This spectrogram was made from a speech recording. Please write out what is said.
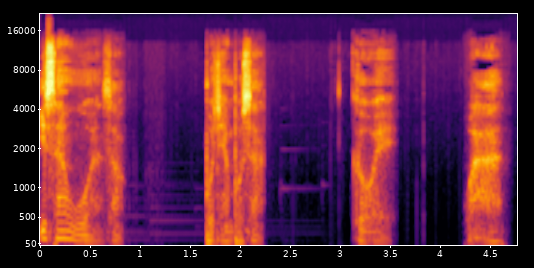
一三五晚上，不见不散。各位晚安。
